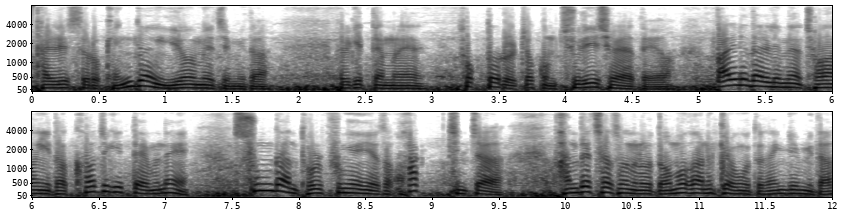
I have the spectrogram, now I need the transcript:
달릴수록 굉장히 위험해집니다. 그렇기 때문에 속도를 조금 줄이셔야 돼요. 빨리 달리면 저항이 더 커지기 때문에 순간 돌풍에 의해서 확 진짜 반대 차선으로 넘어가는 경우도 생깁니다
